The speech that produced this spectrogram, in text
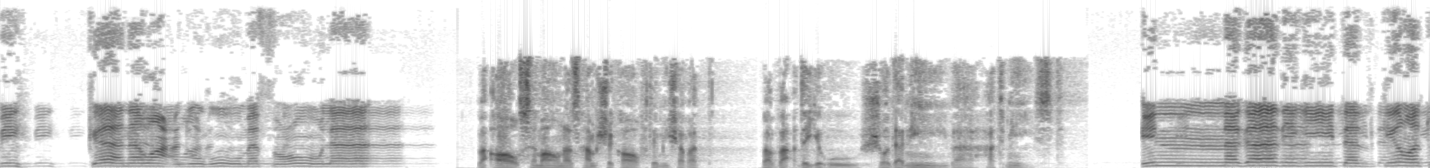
به كان وعده مفعولا. و آسمان از هم شکافته می شود و وعده او شدنی و حتمی است. این هذه تذکرة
